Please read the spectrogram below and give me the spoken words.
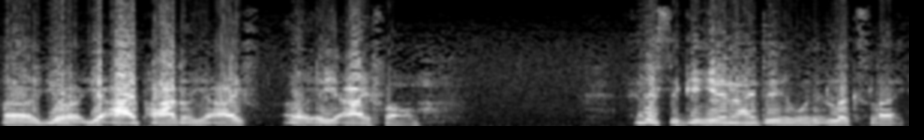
uh, your your iPod or your, uh, your iPhone. And just to give you an idea what it looks like.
